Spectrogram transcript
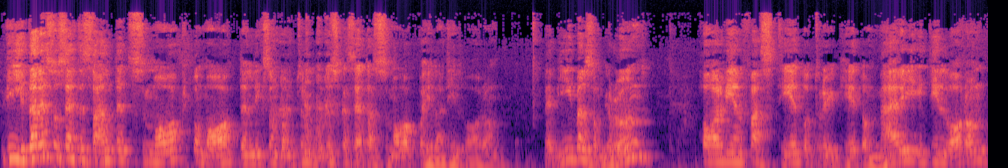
Vidare så sätter saltet smak på maten, liksom de trodde ska sätta smak på hela tillvaron. Med Bibeln som grund har vi en fasthet och trygghet och märg i tillvaron.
